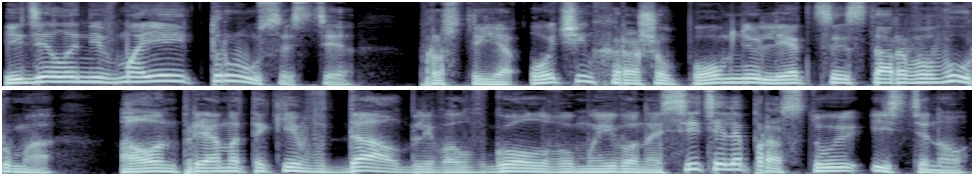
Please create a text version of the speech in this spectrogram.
И дело не в моей трусости, просто я очень хорошо помню лекции старого Вурма — а он прямо-таки вдалбливал в голову моего носителя простую истину.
